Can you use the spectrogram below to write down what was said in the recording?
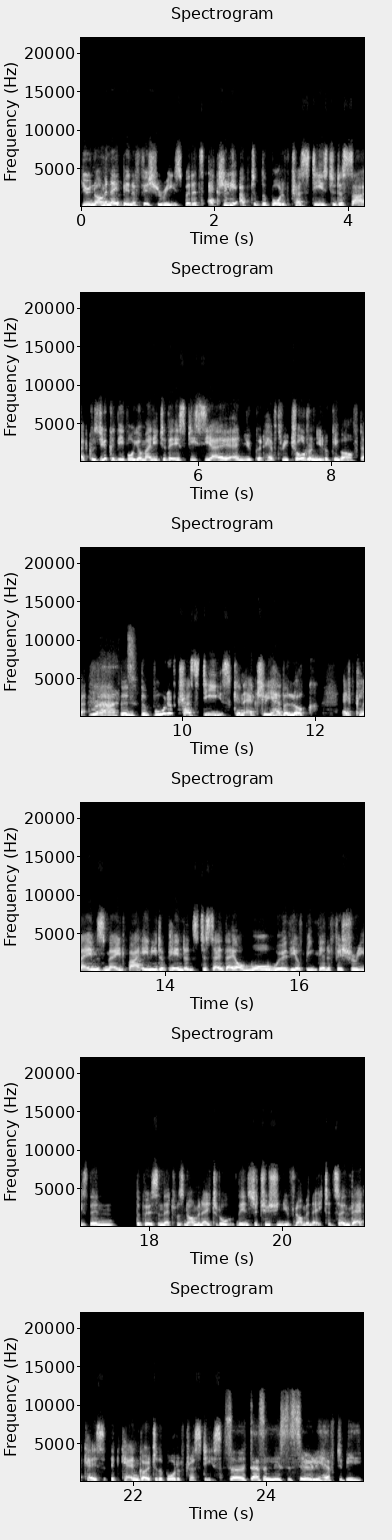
You nominate mm. beneficiaries, but it's actually up to the board of trustees to decide because you could leave all your money to the SPCA and you could have three children you're looking after. Right. The, the board of trustees can actually have a look at claims made by any dependents to say they are more worthy of being beneficiaries than the person that was nominated or the institution you've nominated. So in that case, it can go to the board of trustees. So it doesn't necessarily have to be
